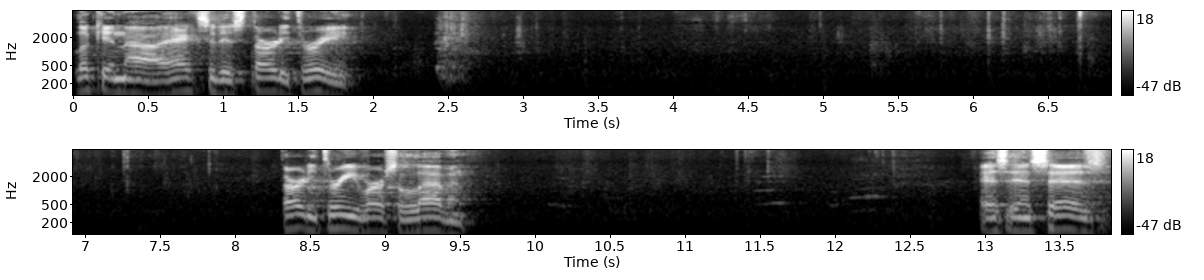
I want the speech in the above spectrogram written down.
Look in uh, Exodus 33. Thirty-three, verse eleven. As it says,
